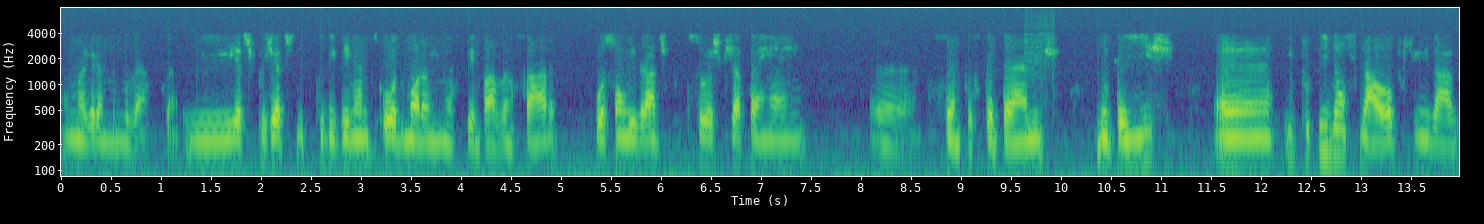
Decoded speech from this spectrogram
uma grande mudança e esses projetos tipicamente ou demoram imenso tempo a avançar ou são liderados por pessoas que já têm uh, 60, 70 anos no país uh, e, não se dá a oportunidade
